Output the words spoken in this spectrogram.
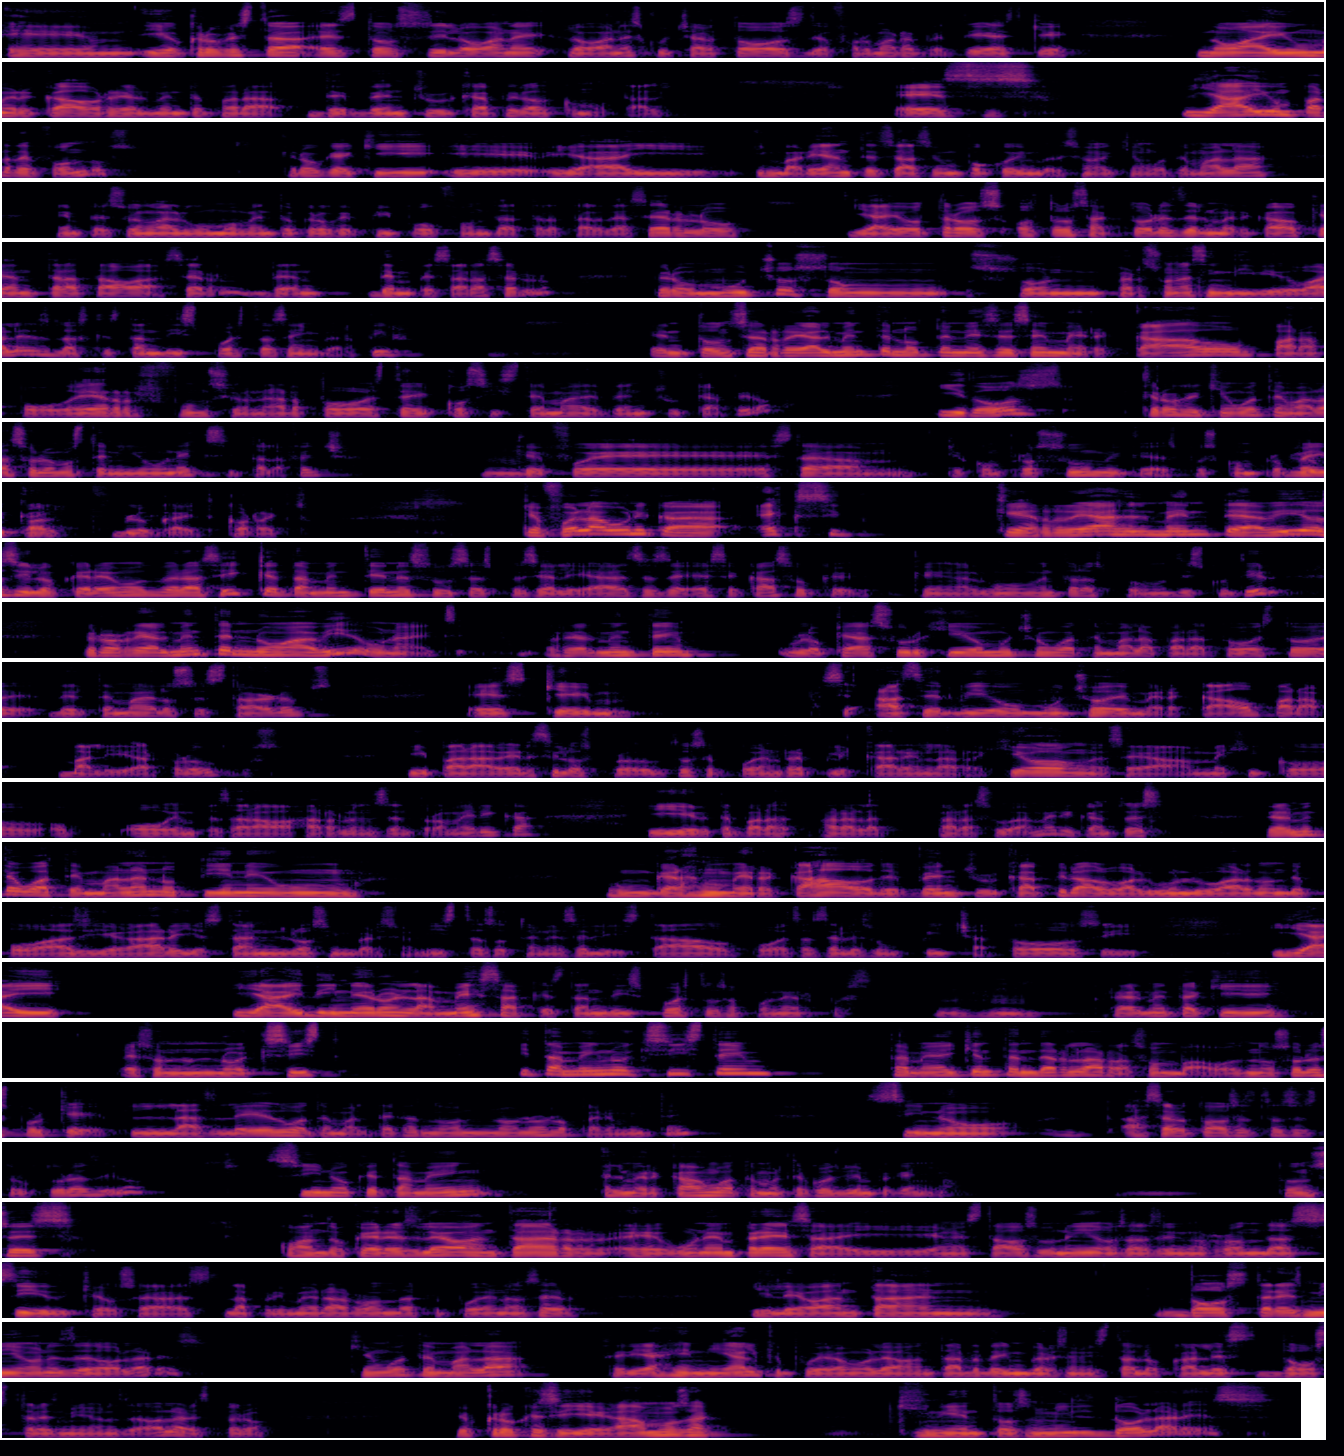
eh, yo creo que esta, esto sí lo van, a, lo van a escuchar todos de forma repetida, es que no hay un mercado realmente para de venture capital como tal. Es, ya hay un par de fondos. Creo que aquí eh, ya hay invariantes, hace un poco de inversión aquí en Guatemala. Empezó en algún momento, creo que People Fund a tratar de hacerlo. Y hay otros, otros actores del mercado que han tratado de hacer, de, de, empezar a hacerlo, pero muchos son, son personas individuales las que están dispuestas a invertir. Entonces, realmente no tenés ese mercado para poder funcionar todo este ecosistema de venture capital. Y dos, creo que aquí en Guatemala solo hemos tenido un éxito a la fecha, mm. que fue esta que compró Zoom y que después compró Blue PayPal, Kite. Blue Kite, correcto. Que fue la única éxito que realmente ha habido, si lo queremos ver así, que también tiene sus especialidades, ese, ese caso que, que, en algún momento las podemos discutir, pero realmente no ha habido una éxito. Realmente lo que ha surgido mucho en Guatemala para todo esto de, del tema de los startups es que se ha servido mucho de mercado para validar productos y para ver si los productos se pueden replicar en la región, o sea, México, o, o empezar a bajarlo en Centroamérica y irte para, para, la, para Sudamérica. Entonces, realmente Guatemala no tiene un, un gran mercado de venture capital o algún lugar donde puedas llegar y están los inversionistas o tenés el listado, puedes hacerles un pitch a todos y, y, hay, y hay dinero en la mesa que están dispuestos a poner, pues. Uh -huh. Realmente aquí eso no, no, existe. Y también no existe, también hay que entender la razón, vamos. No solo es porque las leyes guatemaltecas no, no nos lo permiten, sino hacer todas estas estructuras, digo, sino que también el mercado en guatemalteco es bien pequeño. Entonces, cuando querés levantar eh, una empresa y en Estados Unidos hacen rondas seed, que o sea, es la primera ronda que pueden hacer, y levantan 2, 3 millones de dólares, aquí en Guatemala sería genial que pudiéramos levantar de inversionistas locales 2, 3 millones de dólares, pero yo creo que si llegamos a 500 mil dólares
